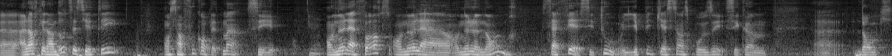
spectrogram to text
Alors que dans d'autres sociétés, on s'en fout complètement. C'est, on a la force, on a, la, on a le nombre, ça fait, c'est tout. Il n'y a plus de questions à se poser. C'est comme. donc,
